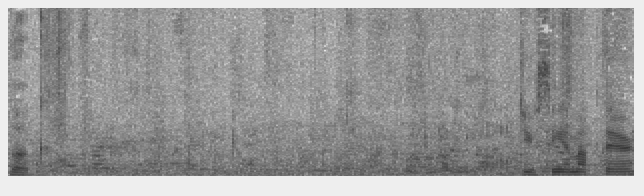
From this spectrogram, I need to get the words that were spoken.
Look. Do you see him up there?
